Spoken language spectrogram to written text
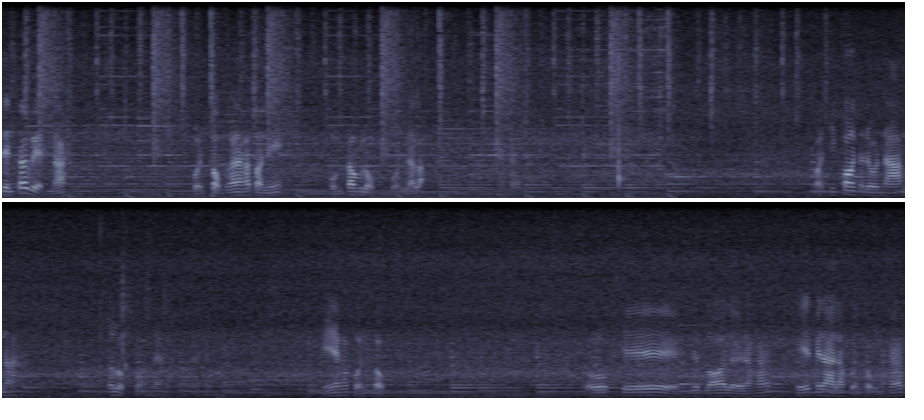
เซนเตอร์เวทนะฝนตกแล้วนะครับตอนนี้ผมต้องหลบฝนแล้วล่ะนะครับก่อนที่กล้องจะโดนน้ำนะก็หลบฝนแล้วนี่นะครับฝนตก โอเคเรียบร้อยเลยนะครับเทสไม่ได้แล้วฝนตกนะครับ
